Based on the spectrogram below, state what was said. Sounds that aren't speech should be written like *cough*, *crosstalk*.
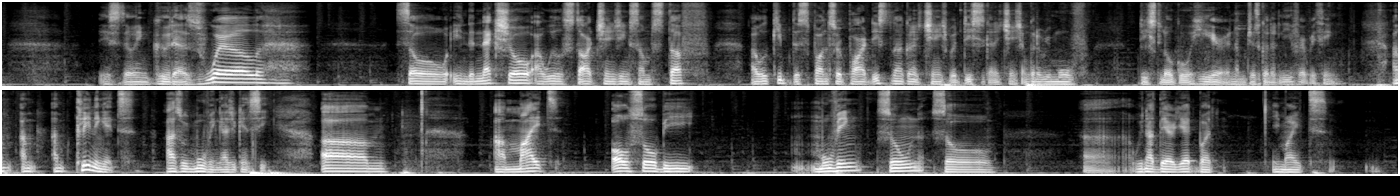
is doing good as well. So in the next show, I will start changing some stuff. I will keep the sponsor part. This is not gonna change, but this is gonna change. I'm gonna remove this logo here, and I'm just gonna leave everything. I'm I'm I'm cleaning it as we're moving, as you can see. Um, I might also be moving soon, so uh, we're not there yet, but it might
